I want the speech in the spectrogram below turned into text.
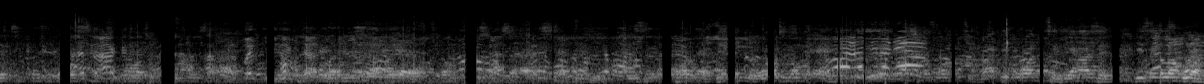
He a long one.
